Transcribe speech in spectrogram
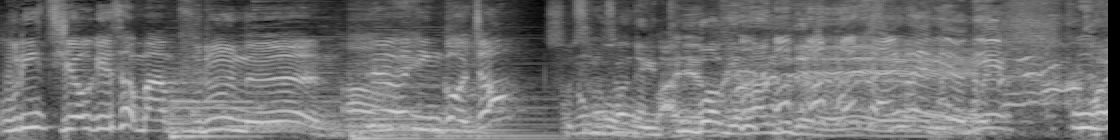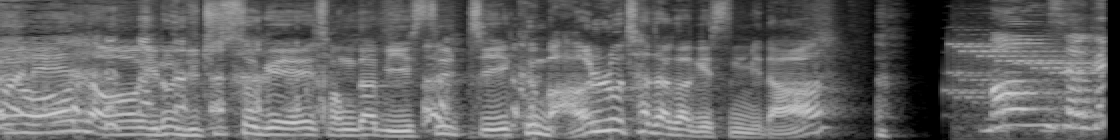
우리 지역에서만 부르는 표현인 거죠? 상상력이 풍부하긴 한데 상상력이 풍부하네. 과연 어, 이런 유추 속에 정답이 있을지 그 마을로 찾아가겠습니다. 멍석을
